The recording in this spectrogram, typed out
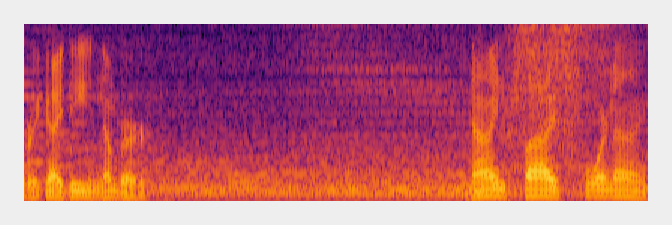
Break ID number 9549.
